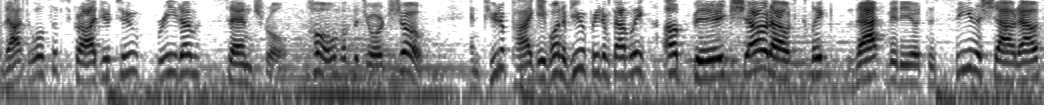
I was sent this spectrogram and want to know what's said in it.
That will subscribe you to Freedom Central, home of The George Show. And PewDiePie gave one of you, Freedom Family, a big shout out. Click that video to see the shout out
